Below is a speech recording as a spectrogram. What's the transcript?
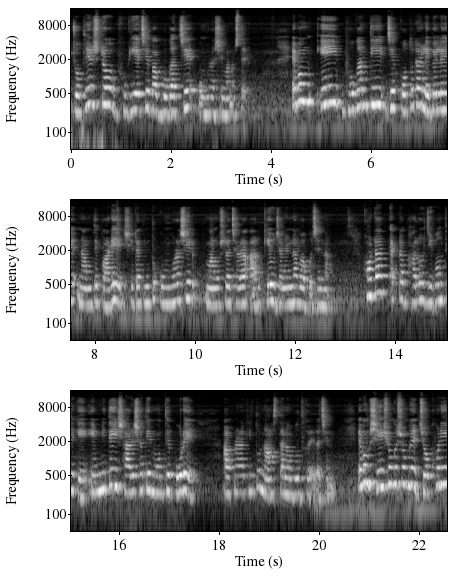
যথেষ্ট ভুগিয়েছে বা ভোগাচ্ছে কুম্ভ রাশির মানুষদের। এবং এই ভোগান্তি যে কতটা লেভেলে নামতে পারে, সেটা কিন্তু কুম্ভ রাশির মানুষরা ছাড়া আর কেউ জানেন না বা বোঝেন না। হঠাৎ একটা ভালো জীবন থেকে এমনিতেই সাড়ে সাতের মধ্যে পড়ে আপনারা কিন্তু নাস্তানাবোধ হয়ে গেছেন। এবং সেই সঙ্গে সঙ্গে যখনই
